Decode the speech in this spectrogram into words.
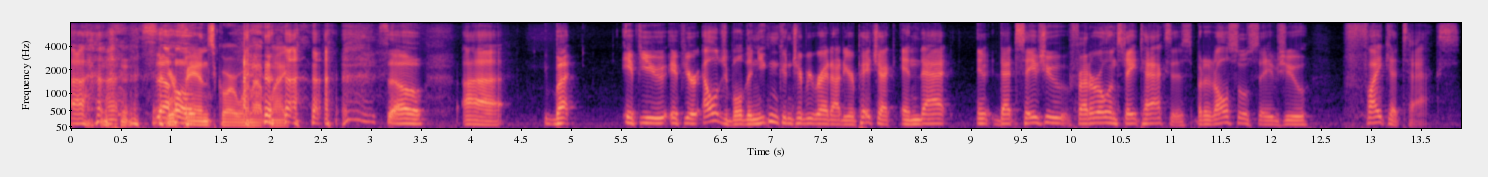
Uh, so, Your fan score went up, Mike. so, uh, but if you if you're eligible, then you can contribute right out of your paycheck, and that that saves you federal and state taxes, but it also saves you FICA tax,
